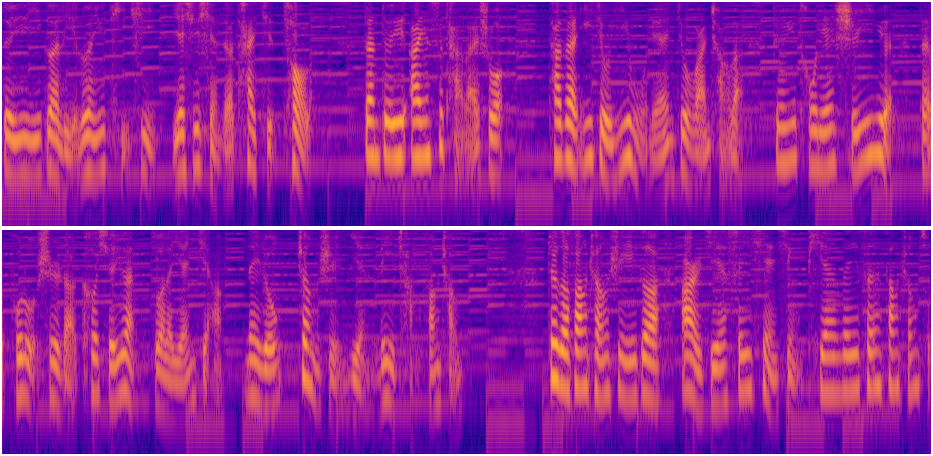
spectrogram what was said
对于一个理论与体系，也许显得太紧凑了，但对于爱因斯坦来说，他在一九一五年就完成了，并于同年十一月在普鲁士的科学院做了演讲，内容正是引力场方程。这个方程是一个二阶非线性偏微分方程组，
